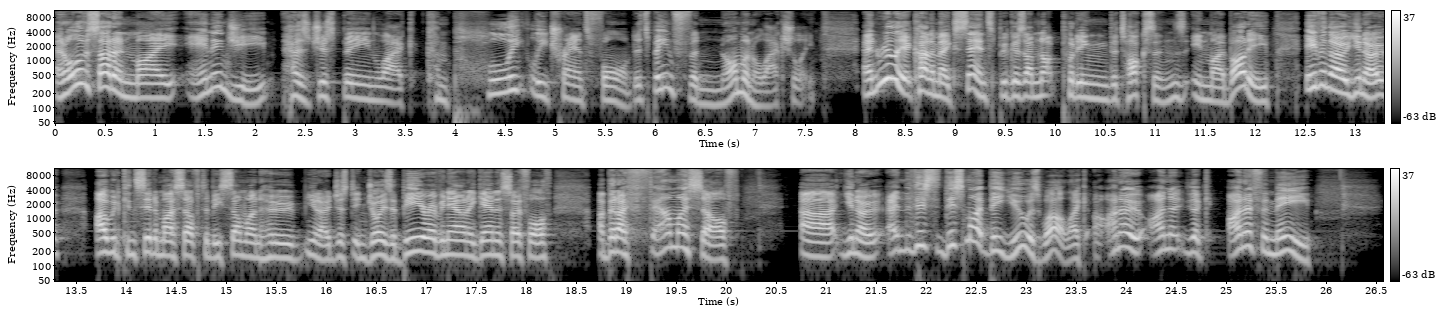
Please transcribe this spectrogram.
And all of a sudden, my energy has just been like completely transformed. It's been phenomenal, actually. And really, it kind of makes sense because I'm not putting the toxins in my body, even though, you know, I would consider myself to be someone who, you know, just enjoys a beer every now and again and so forth. Uh, but I found myself, uh, you know, and this this might be you as well. Like I know, I know, like I know for me,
